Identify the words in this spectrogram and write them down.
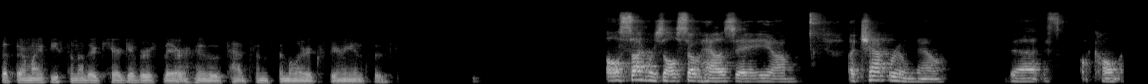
that there might be some other caregivers there who've had some similar experiences. Alzheimer's also has a, um, a chat room now that is called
